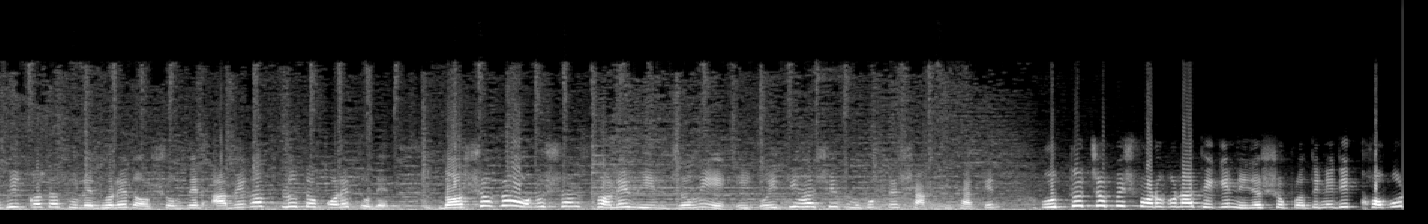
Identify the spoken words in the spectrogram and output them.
অভিজ্ঞতা তুলে ধরে দর্শকদের আবেগাপ্লুত করে তোলেন। দর্শকরা অনুষ্ঠান স্থলে ভিড় জমিয়ে এই ঐতিহাসিক মুহূর্তের সাক্ষী থাকেন। উত্তর চব্বিশ পরগনা থেকে নিজস্ব প্রতিনিধি খবর,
